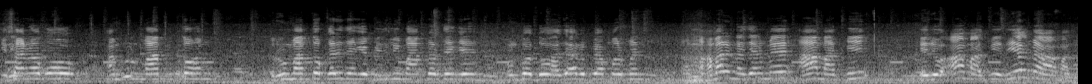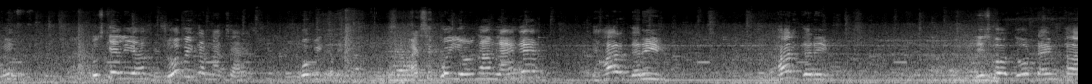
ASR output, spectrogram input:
किसानों को हम ऋण माफ़ तो हम ऋण माफ़ तो कर ही देंगे, बिजली माफ़ कर देंगे। उनको दो हज़ार रुपया पर मंथ, हमारे नज़र में आम आदमी, ये जो आम आदमी, रियल में आम आदमी, उसके लिए हम जो भी करना चाहें, वो भी करेंगे। ऐसी कोई योजना हम लाएँगे कि हर गरीब हर गरीब, जिसको दो टाइम का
